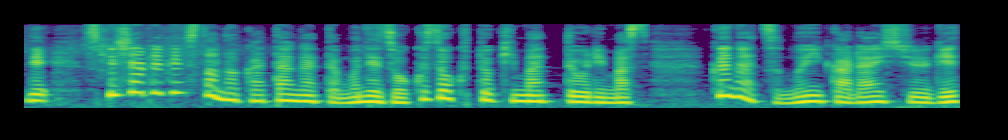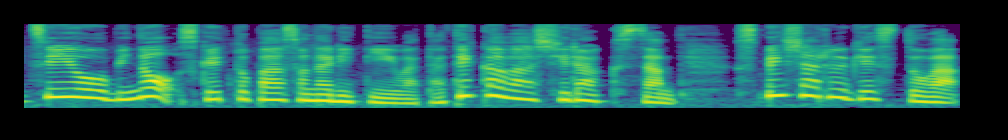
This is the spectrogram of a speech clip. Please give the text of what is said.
で、スペシャルゲストの方々もね、続々と決まっております。9月6日来週月曜日の助っ人パーソナリティは立川志らくさん。スペシャルゲストは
